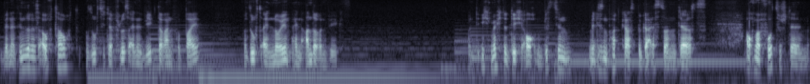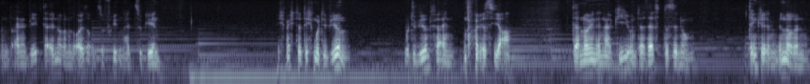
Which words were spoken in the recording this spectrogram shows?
Wenn ein Hindernis auftaucht, sucht sich der Fluss einen Weg daran vorbei und sucht einen neuen, einen anderen Weg. Und ich möchte dich auch ein bisschen mit diesem Podcast begeistern, der es auch mal vorzustellen und einen Weg der inneren und äußeren Zufriedenheit zu gehen. Ich möchte dich motivieren. Motivieren für ein neues Jahr der neuen Energie und der Selbstbesinnung. Denke im Inneren,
